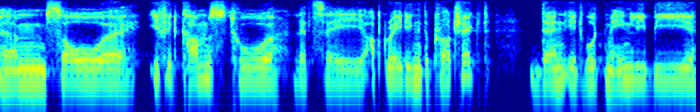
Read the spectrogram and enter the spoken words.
Um, so uh, if it comes to, let's say, upgrading the project, then it would mainly be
